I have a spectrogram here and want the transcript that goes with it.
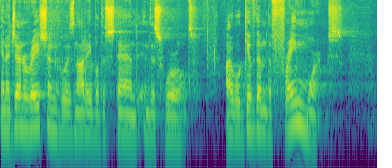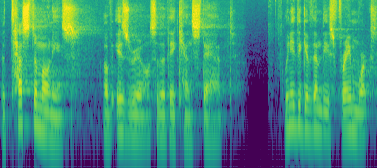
In a generation who is not able to stand in this world, I will give them the frameworks, the testimonies of Israel so that they can stand. We need to give them these frameworks,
